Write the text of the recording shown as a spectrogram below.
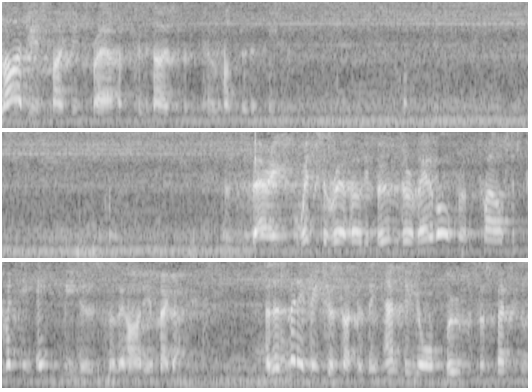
largest mounted sprayer of 2200 feet. Varying widths of rear folded booms are available from 12 to 28 metres for the Hardi Mega. And there's many features such as the anti-yaw boom suspension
